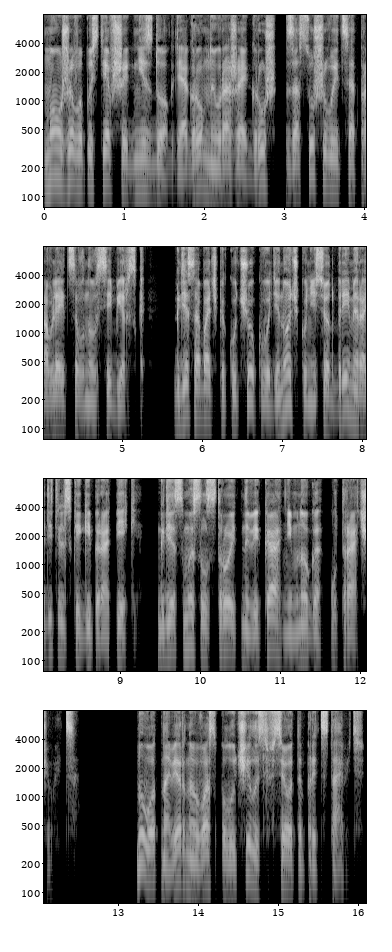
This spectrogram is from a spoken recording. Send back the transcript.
но уже в опустевшее гнездо, где огромный урожай груш засушивается и отправляется в Новосибирск, где собачка Кучук в одиночку несет бремя родительской гиперопеки, где смысл строить на века немного утрачивается. Ну вот, наверное, у вас получилось все это представить.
